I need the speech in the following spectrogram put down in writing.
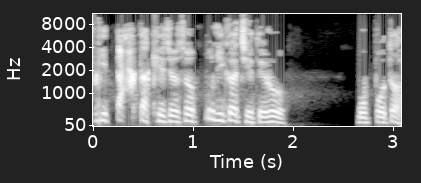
흙이 딱딱해져서 뿌리가 제대로 못 뻗어.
